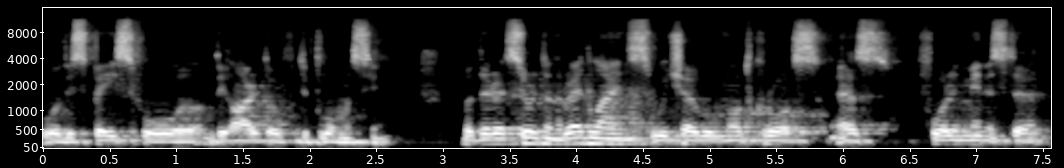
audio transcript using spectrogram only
or the space for the art of diplomacy. But there are certain red lines which I will not cross as foreign minister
